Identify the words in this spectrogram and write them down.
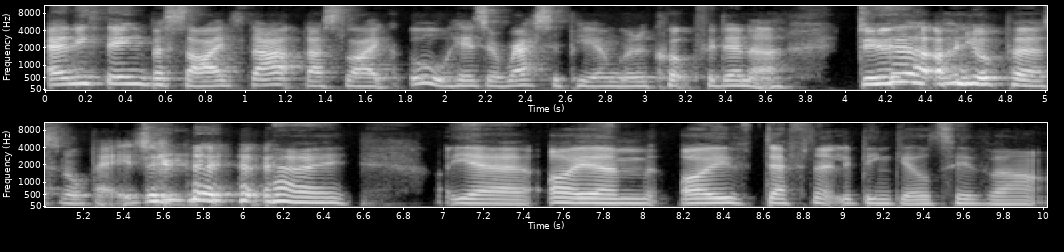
Anything besides that, that's like, oh, here's a recipe I'm going to cook for dinner. Do that on your personal page. Hi. Yeah, I am. Um, I've definitely been guilty of that.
